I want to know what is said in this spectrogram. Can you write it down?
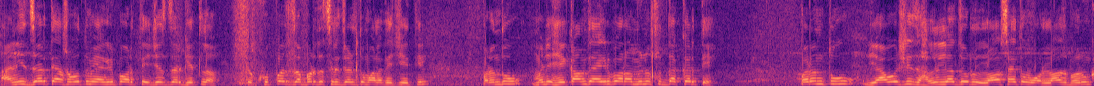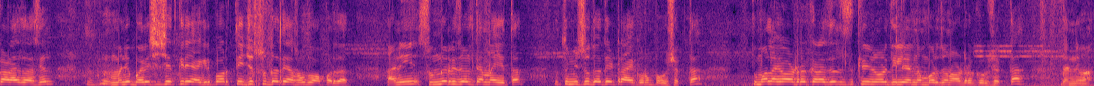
आणि जर त्यासोबत तुम्ही ॲग्रीपॉवर तेजस जर घेतलं तर खूपच जबरदस्त रिझल्ट तुम्हाला त्याचे येतील. परंतु म्हणजे हे काम तर ॲग्रीपॉवर अमिनोसुद्धा करते. परंतु यावर्षी झालेला जो लॉस आहे तो लॉस भरून काढायचा असेल तर म्हणजे बरेचसे शेतकरी ॲग्रीपॉवर तेजससुद्धा त्यासोबत वापरतात. आणि सुंदर रिझल्ट त्यांना येतात. तर तुम्हीसुद्धा ते ट्राय करून पाहू शकता. तुम्हाला हे ऑर्डर करायचं तर स्क्रीनवर दिलेल्या नंबर जाऊन ऑर्डर करू शकता. धन्यवाद.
